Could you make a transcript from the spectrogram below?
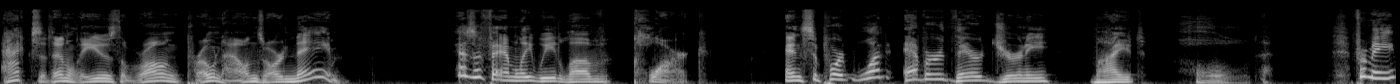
accidentally use the wrong pronouns or name. As a family, we love Clark and support whatever their journey might hold. For me,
